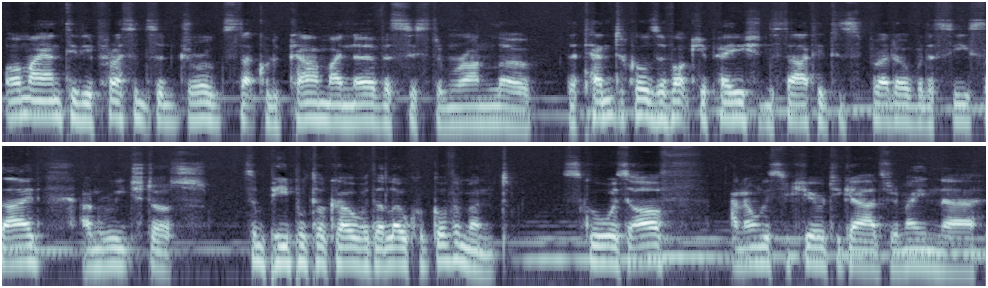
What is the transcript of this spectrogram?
All my antidepressants and drugs that could calm my nervous system ran low. The tentacles of occupation started to spread over the seaside and reached us. Some people took over the local government. School was off, and only security guards remained there.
